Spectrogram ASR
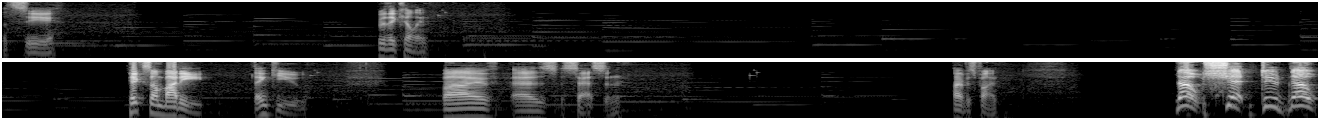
Let's see. Who are they killing? Pick somebody. Thank you. Five as assassin. Five is fine. No, shit, dude, no.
